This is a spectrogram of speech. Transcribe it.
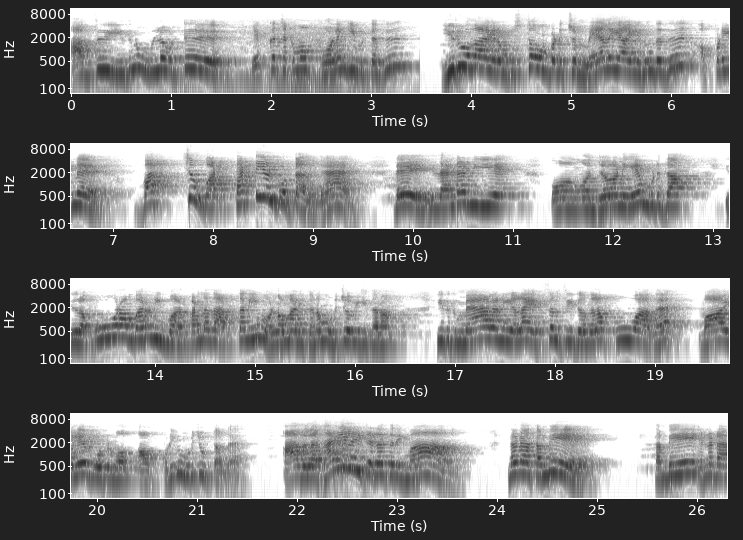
அது இதுன்னு உள்ள விட்டு எக்கச்சக்கமாக புழங்கி விட்டது. இருபதாயிரம் புஸ்தகம் படித்த மேதையாக இருந்தது அப்படின்னு வச்சு வட்- பட்டியல் போட்டாங்க டேய் இதாண்டா நீயே. உன் உன் ஜேர்னியே முடிதான் இதில் பூரா பாரு நீ பண்ணதை பண்ணது அத்தனையும் முள்ள மாதிரி தானே முடிச்ச வைக்க தரோம் இதுக்கு மேலே நீ எல்லாம் எக்ஸல் சீட் வந்தெல்லாம் பூவாத வாயிலே போட்டுருவோம் அப்படின்னு முடிச்சு விட்டாங்க. அதில் ஹைலைட் என்ன தெரியுமா? என்னடா தம்பி? தம்பி என்னடா?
